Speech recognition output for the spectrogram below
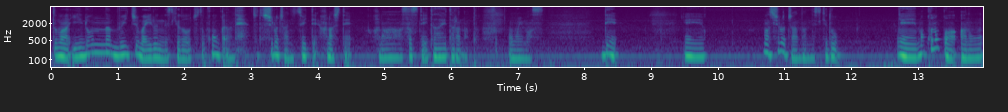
とまあいろんな VTuber いるんですけどちょっと今回はねちょっとシロちゃんについて話して話させていただいたらなと思います。でえー、まあシロちゃんなんですけど、えーまあ、この子はあの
